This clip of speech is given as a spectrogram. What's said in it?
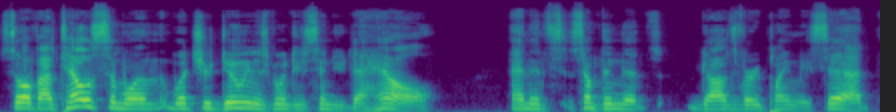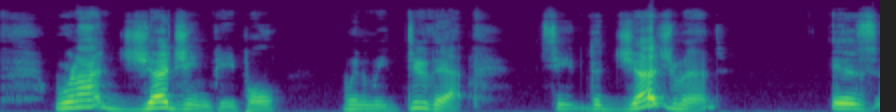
So if I tell someone what you're doing is going to send you to hell, and it's something that God's very plainly said, we're not judging people when we do that. See, the judgment is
